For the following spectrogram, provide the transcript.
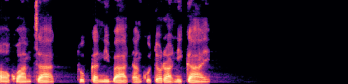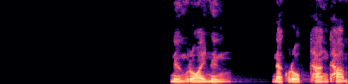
ข้อความจากทุกกันนิบาตอังคุตระนิกายหนึ่งร้อยหนึ่งนักรบทางธรรม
